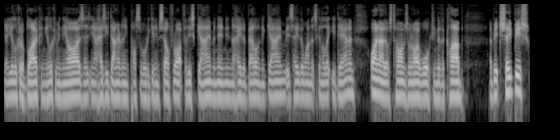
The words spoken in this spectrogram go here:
you know, you look at a bloke and you look him in the eyes. You know, has he done everything possible to get himself right for this game? And then in the heat of battle in a game, is he the one that's going to let you down? And I know there was times when I walked into the club a bit sheepish,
